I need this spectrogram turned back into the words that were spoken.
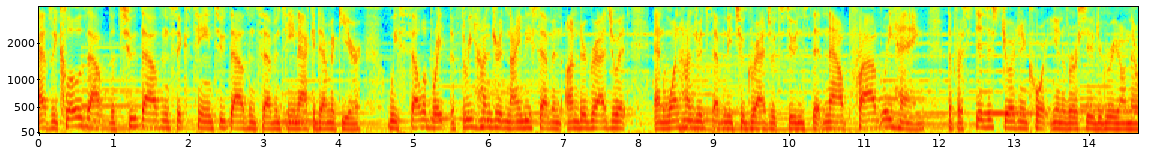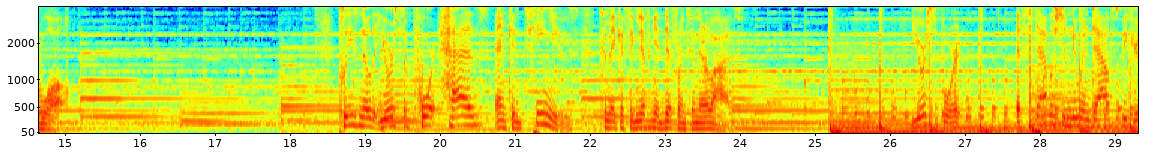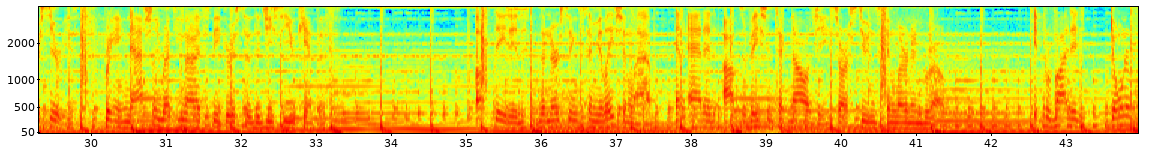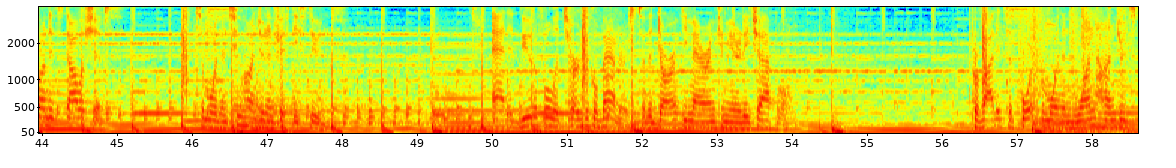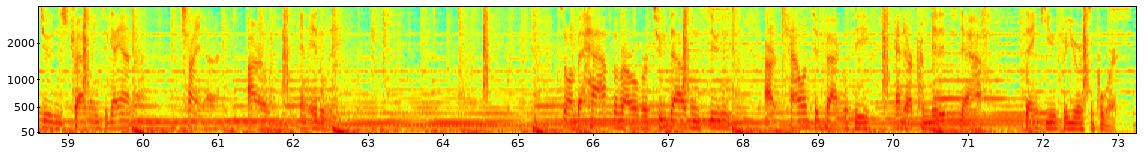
As we close out the 2016 2017 academic year, we celebrate the 397 undergraduate and 172 graduate students that now proudly hang the prestigious Georgian Court University degree on their wall. Please know that your support has and continues to make a significant difference in their lives. Your support established a new endowed speaker series, bringing nationally recognized speakers to the GCU campus, updated the nursing simulation lab, and added observation technology so our students can learn and grow. It provided donor funded scholarships to more than 250 students. Added beautiful liturgical banners to the Dorothy Marin Community Chapel provided support for more than 100 students traveling to Guyana, China, Ireland, and Italy. So on behalf of our over 2,000 students, our talented faculty, and our committed staff, thank you for your support.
